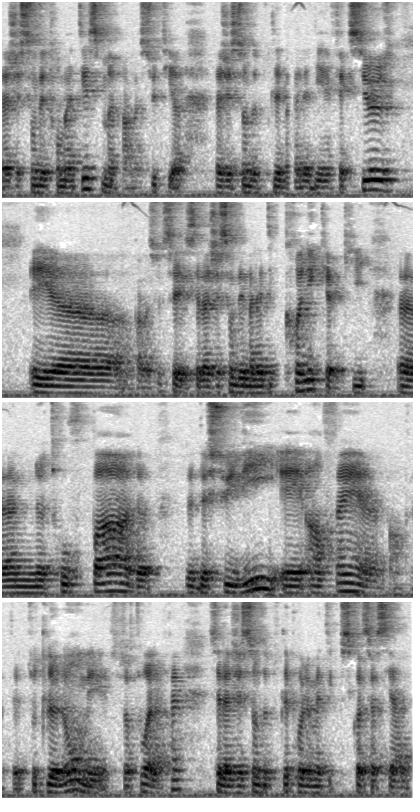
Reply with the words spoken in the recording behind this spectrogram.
la, gestion des traumatismes. Par la suite, il y a la gestion de toutes les maladies infectieuses. Et par la suite, c'est la gestion des maladies chroniques qui ne trouvent pas de, de, suivi. Et enfin, euh, en fait, tout le long, mais surtout à la fin, c'est la gestion de toutes les problématiques psychosociales.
